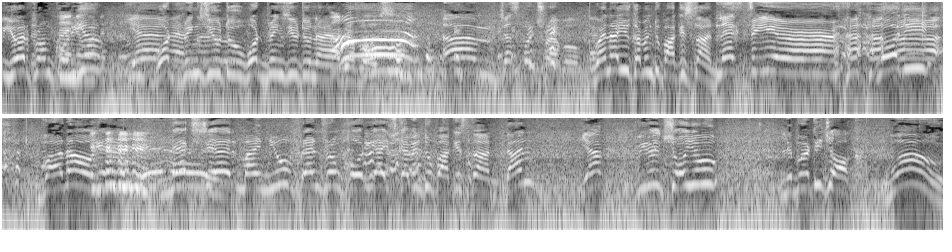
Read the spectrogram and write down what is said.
you are from I know Korea? what it is. Yeah. What brings you to What brings you to Niagara Falls? Um, just for travel. When are you coming to Pakistan? Next year. लो जी वादा हो गया Next year my new friend from Korea is coming to Pakistan. Done? yep. We will show you Liberty Chalk. Wow.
